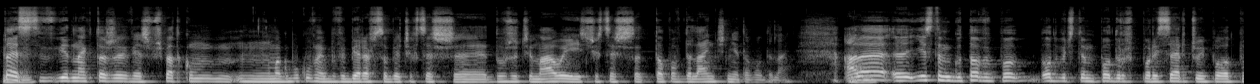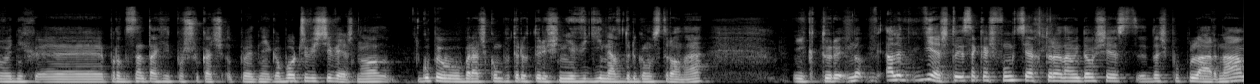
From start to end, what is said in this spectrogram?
To mhm. jest jednak to, że wiesz, w przypadku MacBooków jakby wybierasz sobie, czy chcesz e, duży, czy mały i czy chcesz top of the line, czy nie top of the line. Ale mhm. E, jestem gotowy po, odbyć tę podróż po researchu i po odpowiednich e, producentach i poszukać odpowiedniego, bo oczywiście wiesz, no głupio było brać komputer, który się nie wygina w drugą stronę, i który, no ale wiesz, to jest jakaś funkcja, która na Windowsie jest dość popularna,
